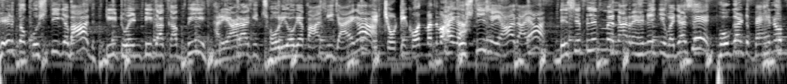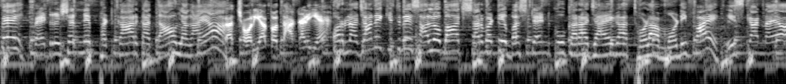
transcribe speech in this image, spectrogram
फिर तो कुश्ती के बाद टी ट्वेंटी का कप भी हरियाणा की छोरियों के पास ही जाएगा। फिर चोटी कौन बंधवाएगा कुश्ती से याद आया डिसिप्लिन में न रहने की वजह से फोगट बहनों पे फेडरेशन ने फटकार का दाव लगाया। छोरिया तो धाकड़ी है और न जाने कितने सालों बाद सरवटे बस स्टैंड को करा जाएगा थोड़ा मॉडिफाई इसका नया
